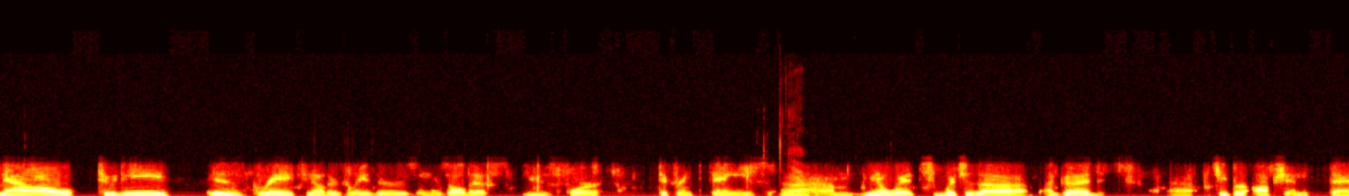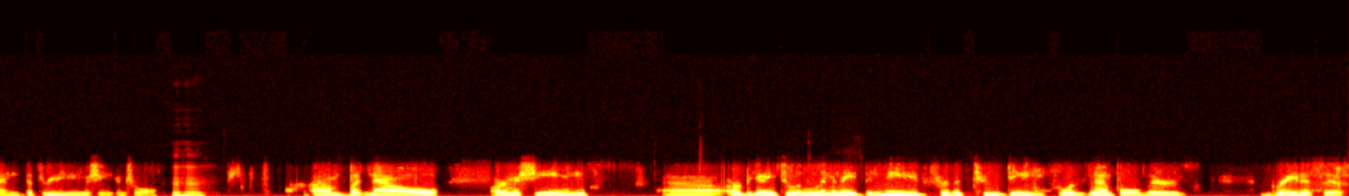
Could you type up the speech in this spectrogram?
Now, 2D is great. You know, there's lasers and there's all this used for different things. Yeah. Um, you know, which which is a a good uh, cheaper option than the 3D machine control. Mm-hmm. Um, but now our machines uh, are beginning to eliminate the need for the 2D. For example, there's grade assist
